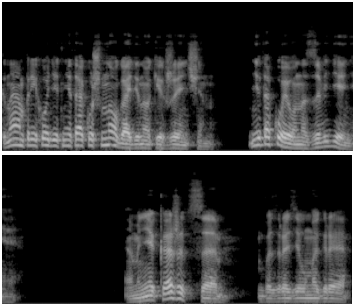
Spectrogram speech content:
К нам приходит не так уж много одиноких женщин. Не такое у нас заведение. «А «Мне кажется, — возразил Мегре,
